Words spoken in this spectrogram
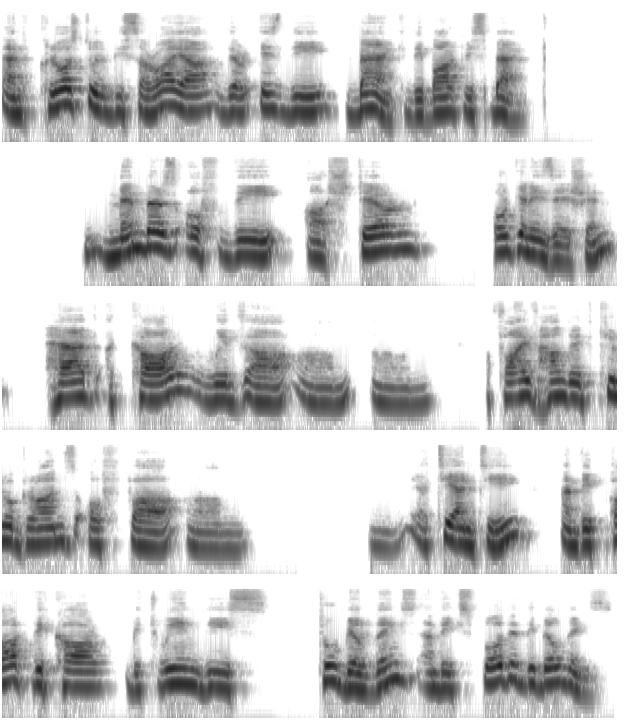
And close to the Saraya, there is the bank, the Barclays Bank. Members of the uh, Stern organization had a car with uh, um, um, 500 kilograms of uh, um, TNT, and they parked the car between these two buildings, and they exploded the buildings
